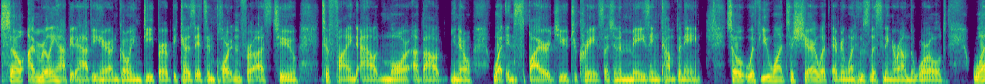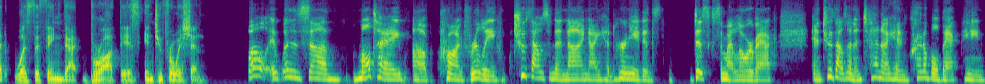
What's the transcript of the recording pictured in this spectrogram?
So I'm really happy to have you here on Going Deeper because it's important for us to to find out more about, you know, what inspired you to create such an amazing company. So if you want to share with everyone who's listening around the world, what was the thing that brought this into fruition? Well, it was um, multi uh, pronged, really. 2009, I had herniated discs in my lower back. And 2010, I had incredible back pain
